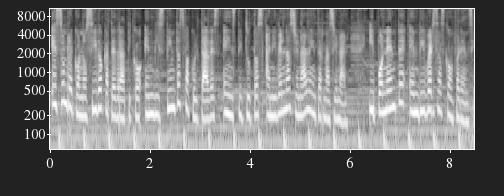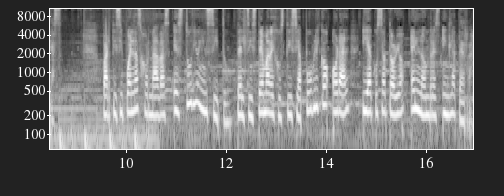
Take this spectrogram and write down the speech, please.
Es un reconocido catedrático en distintas facultades e institutos a nivel nacional e internacional y ponente en diversas conferencias. Participó en las jornadas Estudio in situ del Sistema de Justicia Público, Oral y Acusatorio en Londres, Inglaterra.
